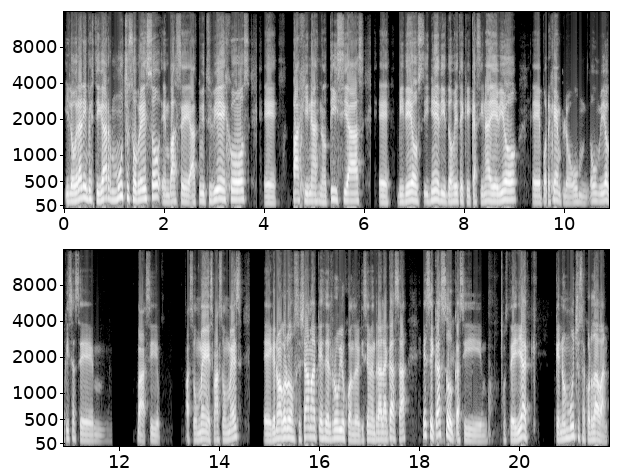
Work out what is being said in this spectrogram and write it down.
y lograr investigar mucho sobre eso en base a tweets viejos, eh, páginas, noticias, eh, videos inéditos, viste, que casi nadie vio. Eh, por ejemplo, un, un video que hice hace, mm, hace un mes, más de un mes, eh, que no me acuerdo cómo se llama, que es del Rubius cuando le quisieron entrar a la casa. Ese caso casi, usted diría que- no muchos se acordaban.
